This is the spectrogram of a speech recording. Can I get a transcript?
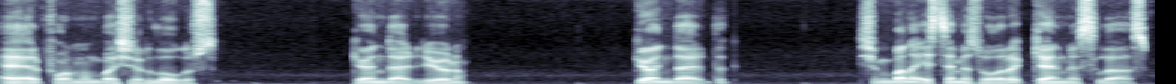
Eğer formum başarılı olursa. Gönder diyorum. Gönderdim. Şimdi bana SMS olarak gelmesi lazım.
